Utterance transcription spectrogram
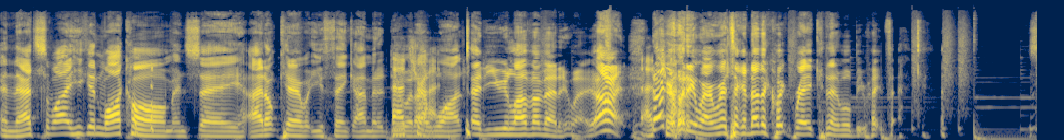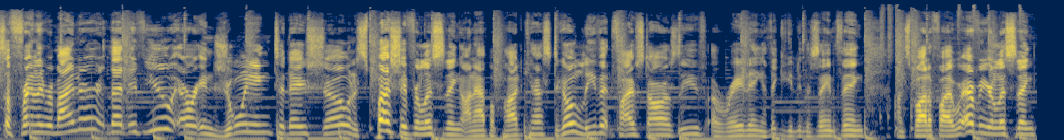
and that's why he can walk home and say, "I don't care what you think. I'm going to do That's what I want," and you love him anyway. All right, That's don't go anywhere. We're going to take another quick break, and then we'll be right back. This is a friendly reminder that if you are enjoying today's show, and especially if you're listening on Apple Podcasts, to go leave it five stars, leave a rating. I think you can do the same thing on Spotify, wherever you're listening.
